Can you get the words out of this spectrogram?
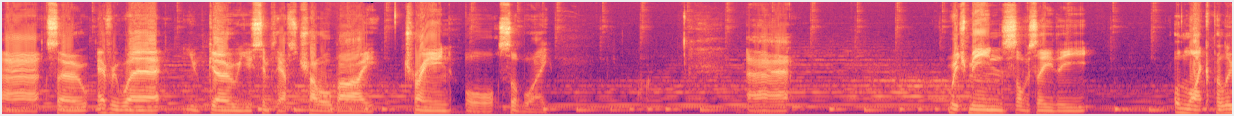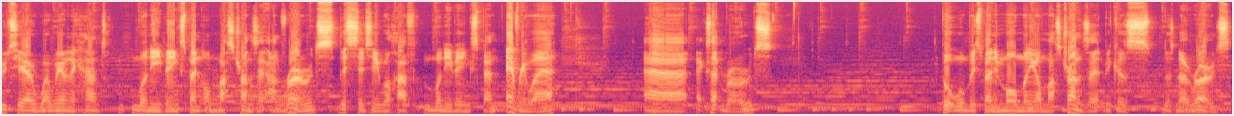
Uh, so everywhere you go, you simply have to travel by train or subway. Uh, which means, obviously, the unlike Pollutio, where we only had money being spent on mass transit and roads, this city will have money being spent everywhere, uh, except roads but we'll be spending more money on mass transit because there's no roads.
